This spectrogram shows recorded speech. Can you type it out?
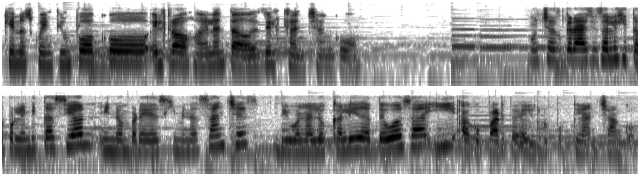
que nos cuente un poco el trabajo adelantado desde el Clan Changó. Muchas gracias Alejita por la invitación. Mi nombre es Jimena Sánchez, vivo en la localidad de Bosa y hago parte del grupo Clan Chango.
